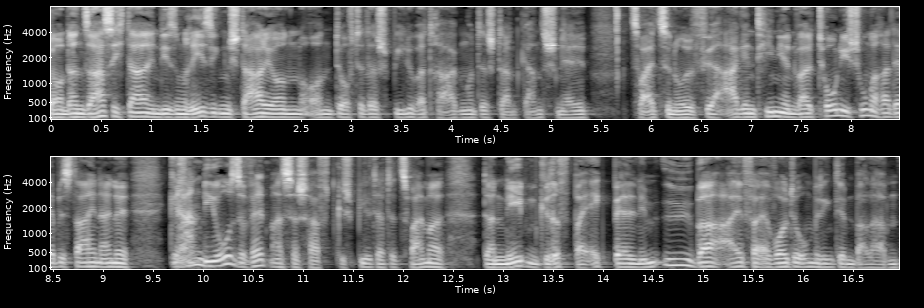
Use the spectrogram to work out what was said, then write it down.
Ja, und dann saß ich da in diesem riesigen Stadion und durfte das Spiel übertragen und es stand ganz schnell 2 zu 0 für Argentinien, weil Toni Schumacher, der bis dahin eine grandiose Weltmeisterschaft gespielt hatte, zweimal daneben griff bei Eckbällen im Übereifer. Er wollte unbedingt den Ball haben,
